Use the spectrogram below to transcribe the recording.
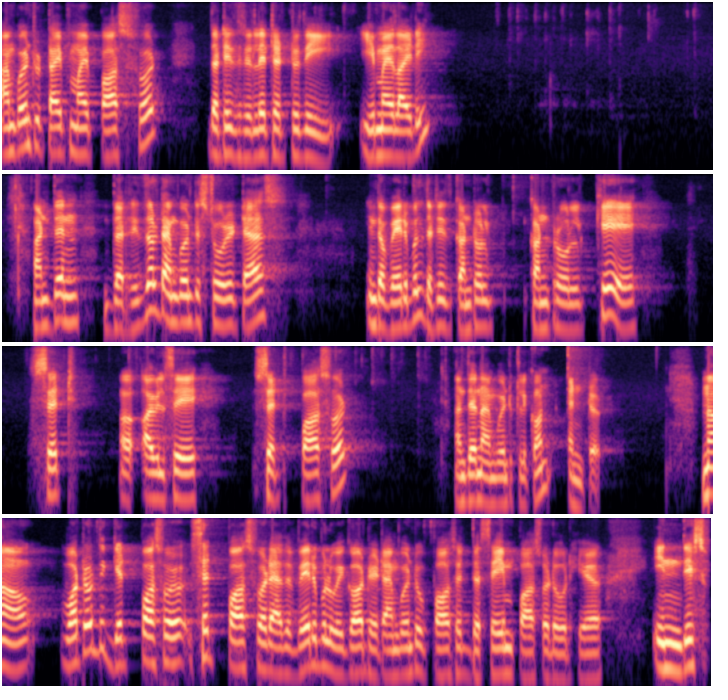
i'm going to type my password that is related to the email ID. And then the result I'm going to store it as in the variable that is control control K set uh, I will say set password and then I'm going to click on enter. Now whatever the get password set password as a variable we got it I'm going to pass it the same password over here in this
